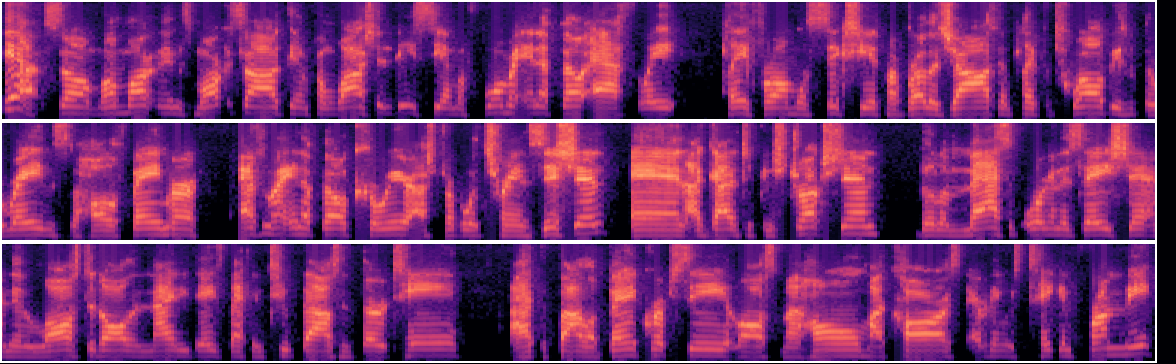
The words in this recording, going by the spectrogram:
Yeah. So my name is Marques Ogden I'm from Washington D.C. I'm a former NFL athlete. Played for almost six years. My brother Jonathan played for 12 years with the Ravens, the Hall of Famer. After my NFL career, I struggled with transition, and I got into construction built a massive organization, and then lost it all in 90 days back in 2013. I had to file a bankruptcy, lost my home, my cars, everything was taken from me.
